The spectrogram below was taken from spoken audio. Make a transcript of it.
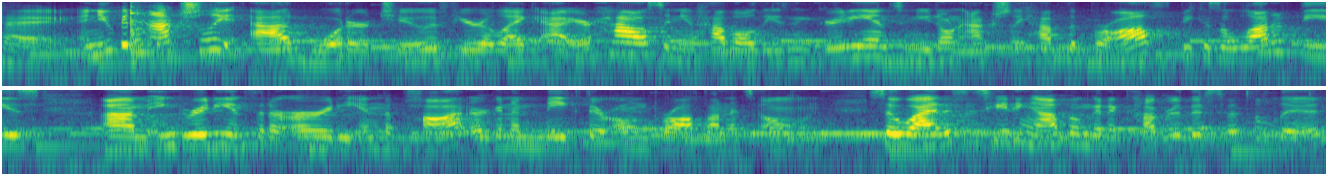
Okay, and you can actually add water too if you're like at your house and you have all these ingredients and you don't actually have the broth because a lot of these um, ingredients that are already in the pot are gonna make their own broth on its own. So while this is heating up, I'm gonna cover this with a lid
